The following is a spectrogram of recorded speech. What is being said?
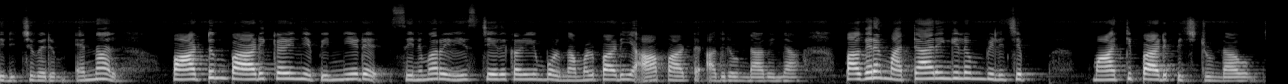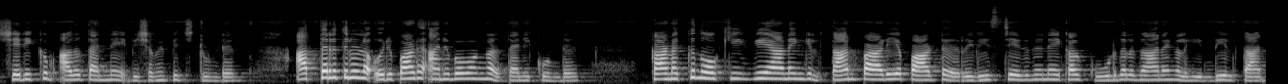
തിരിച്ചു വരും എന്നാൽ പാട്ടും പാടിക്കഴിഞ്ഞ് പിന്നീട് സിനിമ റിലീസ് ചെയ്ത് കഴിയുമ്പോൾ നമ്മൾ പാടിയ ആ പാട്ട് അതിലുണ്ടാവില്ല. പകരം മറ്റാരെങ്കിലും വിളിച്ച് മാറ്റിപ്പാടിപ്പിച്ചിട്ടുണ്ടാവും. ശരിക്കും അത് തന്നെ വിഷമിപ്പിച്ചിട്ടുണ്ട്. അത്തരത്തിലുള്ള ഒരുപാട് അനുഭവങ്ങൾ തനിക്കുണ്ട്. കണക്ക് നോക്കുകയാണെങ്കിൽ താൻ പാടിയ പാട്ട് റിലീസ് ചെയ്തതിനേക്കാൾ കൂടുതൽ ഗാനങ്ങൾ ഹിന്ദിയിൽ താൻ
